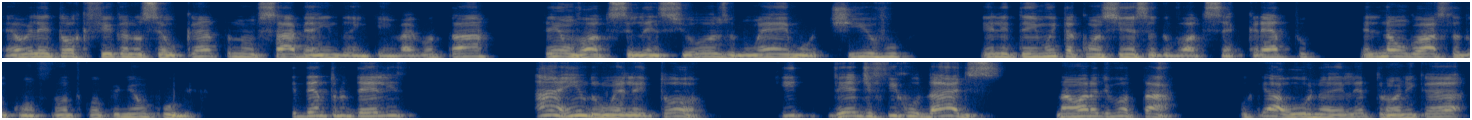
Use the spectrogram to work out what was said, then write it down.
É o eleitor que fica no seu canto, não sabe ainda em quem vai votar, tem um voto silencioso, não é emotivo, ele tem muita consciência do voto secreto, ele não gosta do confronto com a opinião pública. E dentro dele há ainda um eleitor que vê dificuldades na hora de votar, porque a urna eletrônica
